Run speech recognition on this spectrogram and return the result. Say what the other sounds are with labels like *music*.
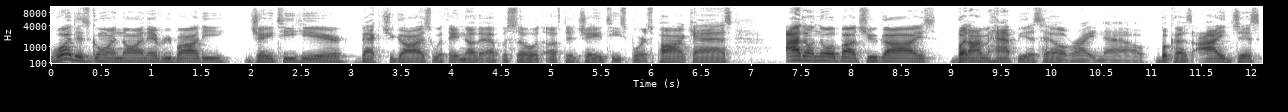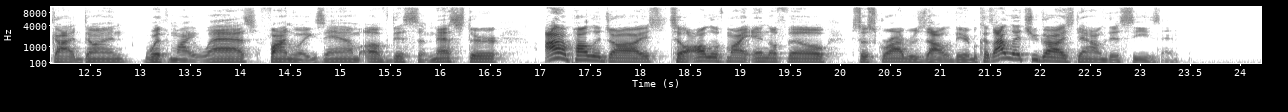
What is going on, everybody? JT here, back at you guys with another episode of the JT Sports Podcast. I don't know about you guys, but I'm happy as hell right now because I just got done with my last final exam of this semester. I apologize to all of my NFL subscribers out there because I let you guys down this season.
